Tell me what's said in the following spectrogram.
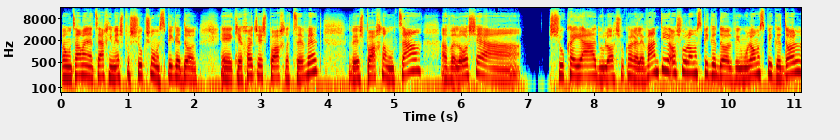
והמוצר מנצח, אם יש פה שוק שהוא מספיק גדול. אה, כי יכול להיות שיש פה אחלה צוות ויש פה אחלה מוצר, אבל או שהשוק היעד הוא לא השוק הרלוונטי, או שהוא לא מספיק גדול, ואם הוא לא מספיק גדול,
